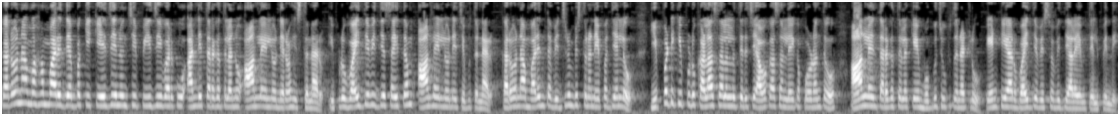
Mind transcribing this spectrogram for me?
కరోనా మహమ్మారి దెబ్బకి కేజీ నుంచి పీజీ వరకు అన్ని తరగతులను ఆన్లైన్లో నిర్వహిస్తున్నారు. ఇప్పుడు వైద్య విద్య సైతం ఆన్లైన్లోనే చెబుతున్నారు. కరోనా మరింత విజృంభిస్తున్న నేపథ్యంలో ఇప్పటికిప్పుడు కళాశాలలు తెరిచే అవకాశం లేకపోవడంతో ఆన్లైన్ తరగతులకే మొగ్గు చూపుతున్నట్లు ఎన్టీఆర్ వైద్య విశ్వవిద్యాలయం తెలిపింది.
